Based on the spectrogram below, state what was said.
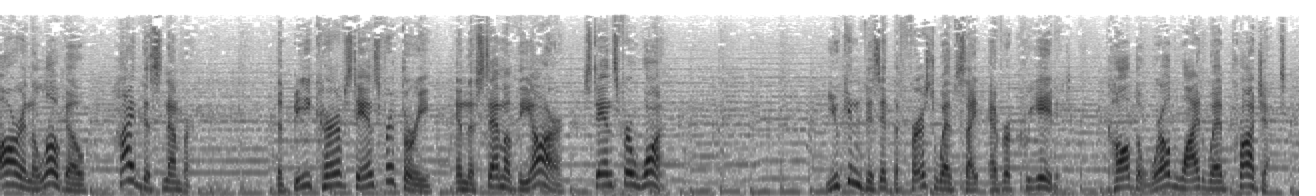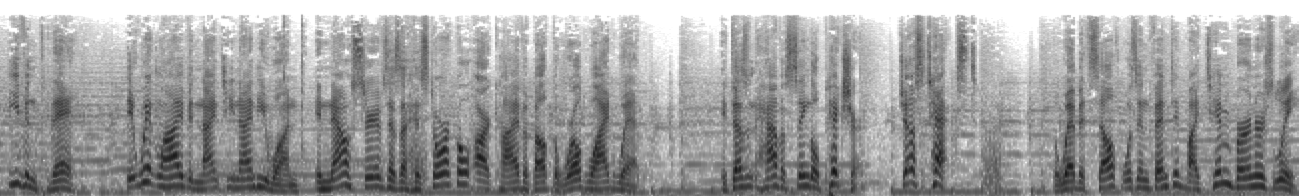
R in the logo hide this number. The B curve stands for 3, and the stem of the R stands for 1. You can visit the first website ever created, called the World Wide Web Project, even today. It went live in 1991 and now serves as a historical archive about the World Wide Web. It doesn't have a single picture, just text. The web itself was invented by Tim Berners Lee,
